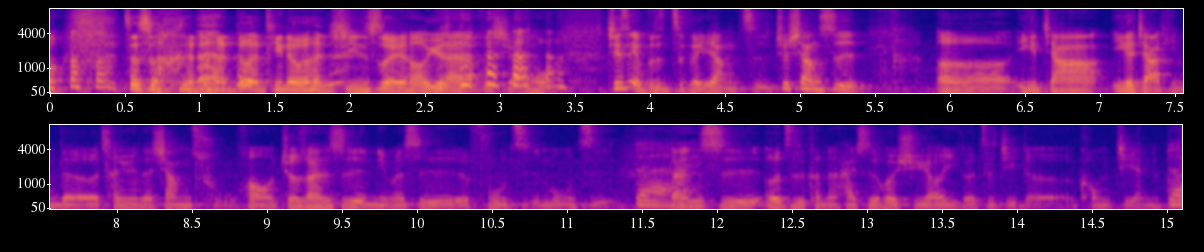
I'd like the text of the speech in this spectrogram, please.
这时候可能很多人听得会很心碎，然后原来他不喜欢我。其实也不是这个样子，就像是呃一个家一个家庭的成员的相处，哈，就算是你们是父子母子，对，但是儿子可能还是会需要一个自己的空间。对，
